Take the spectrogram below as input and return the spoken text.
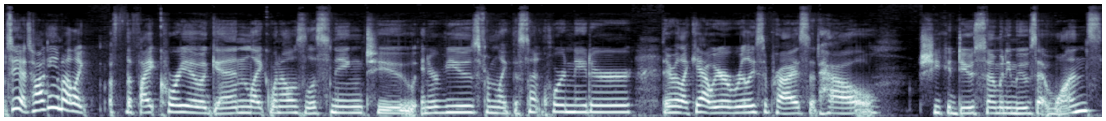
so yeah, talking about like the fight choreo again, like when I was listening to interviews from like the stunt coordinator, they were like, yeah, we were really surprised at how she could do so many moves at once.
